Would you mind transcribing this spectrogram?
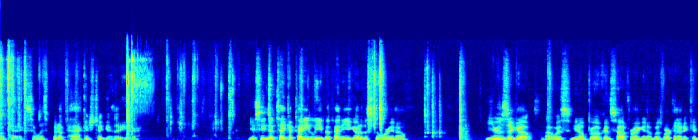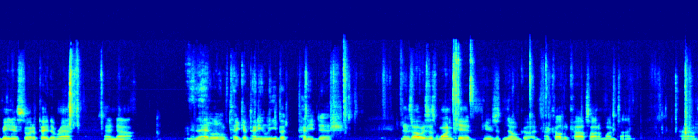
Okay, so let's put a package together here. You seen the take a penny, leave a penny? You go to the store, you know? Years ago, I was, you know, broke and suffering, and I was working at a convenience store to pay the rent. and uh, they had a little take a penny, leave a penny dish. And there's always this one kid. He was just no good. I called the cops on him one time. Um,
